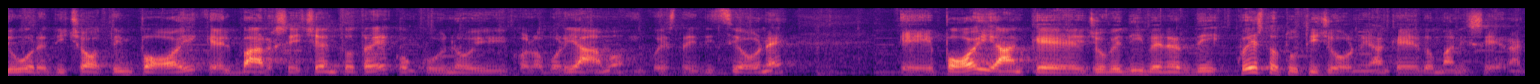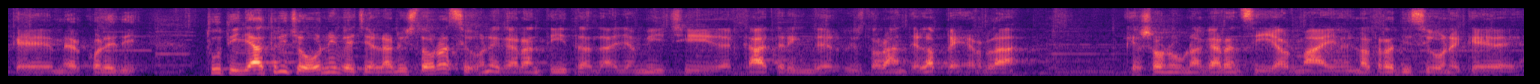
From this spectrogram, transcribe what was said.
ore 18 in poi, che è il bar 603 con cui noi collaboriamo in questa edizione e poi anche giovedì, venerdì, questo tutti i giorni, anche domani sera, anche mercoledì. Tutti gli altri giorni invece la ristorazione è garantita dagli amici del catering del ristorante La Perla, che sono una garanzia ormai, una tradizione che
